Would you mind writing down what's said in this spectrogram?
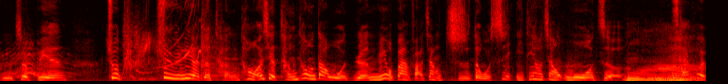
骨这边。就剧烈的疼痛，而且疼痛到我人没有办法这样直的，我是一定要这样窝着，才会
